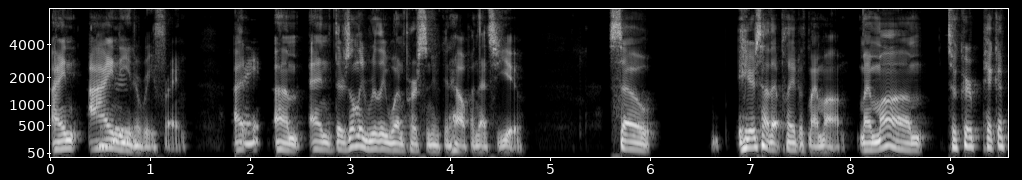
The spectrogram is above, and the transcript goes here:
I I mm-hmm. need a reframe. I, right. um, and there's only really one person who can help, and that's you. So here's how that played with my mom. My mom took her pick up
